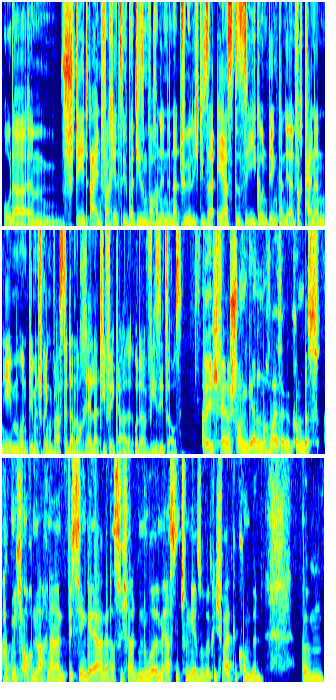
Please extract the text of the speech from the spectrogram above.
Oder ähm, steht einfach jetzt über diesem Wochenende natürlich dieser erste Sieg und den kann dir einfach keiner nehmen und dementsprechend war es dir dann auch relativ egal. Oder wie sieht's aus? Äh, ich wäre schon gerne noch weitergekommen. Das hat mich auch im Nachhinein ein bisschen geärgert, dass ich halt nur im ersten Turnier so wirklich weit gekommen bin. Ähm,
